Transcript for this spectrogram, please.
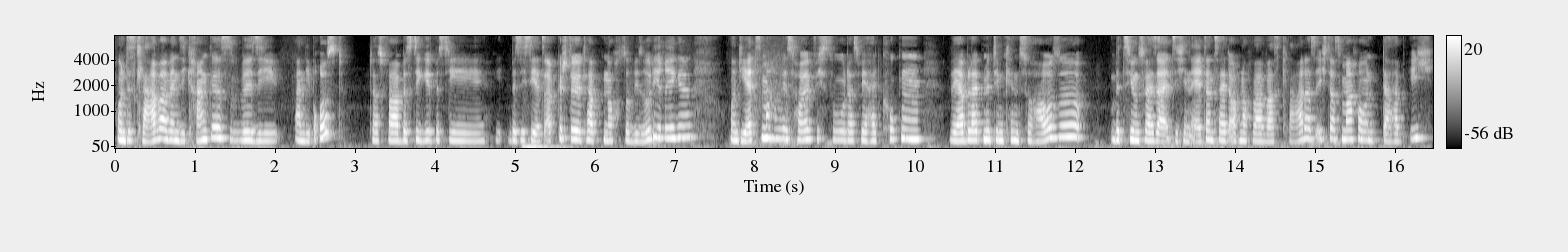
und es klar war, wenn sie krank ist, will sie an die Brust. Das war, bis, die, bis, die, bis ich sie jetzt abgestillt habe, noch sowieso die Regel. Und jetzt machen wir es häufig so, dass wir halt gucken, wer bleibt mit dem Kind zu Hause. Beziehungsweise als ich in Elternzeit auch noch war, war es klar, dass ich das mache. Und da habe ich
